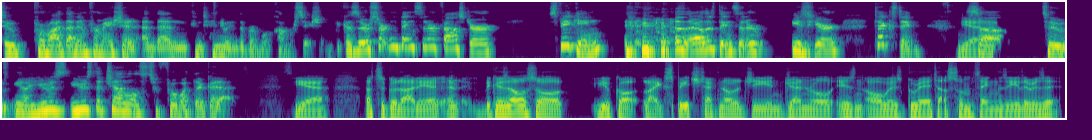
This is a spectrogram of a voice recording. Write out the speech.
to provide that information and then continuing the verbal conversation. Because there are certain things that are faster speaking there are other things that are easier texting. Yeah. so to you know use use the channels to, for what they're good at yeah that's a good idea and because also you've got like speech technology in general isn't always great at some things either, is it?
